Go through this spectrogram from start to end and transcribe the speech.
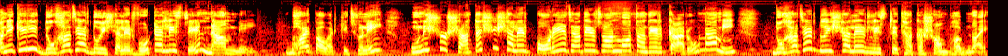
অনেকেরই দু হাজার দুই সালের ভোটার লিস্টে নাম নেই। ভয় পাওয়ার কিছু নেই। উনিশশো সাতাশি সালের পরে যাদের জন্ম, তাদের কারও নামই দু হাজার দুই সালের লিস্টে থাকা সম্ভব নয়।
